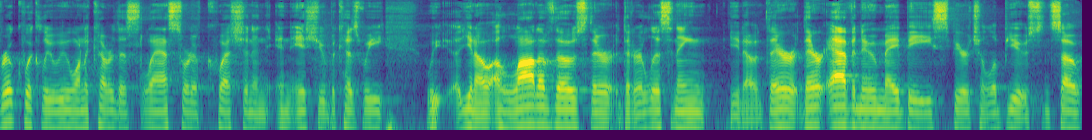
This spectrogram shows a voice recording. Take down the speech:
real quickly, we want to cover this last sort of question and, and issue because we, we, you know, a lot of those that are that are listening, you know, their their avenue may be spiritual abuse, and so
